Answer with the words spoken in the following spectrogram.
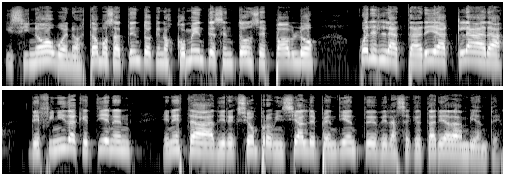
y si no, bueno, estamos atentos a que nos comentes entonces, Pablo, cuál es la tarea clara, definida que tienen en esta dirección provincial dependiente de la Secretaría de Ambiente.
